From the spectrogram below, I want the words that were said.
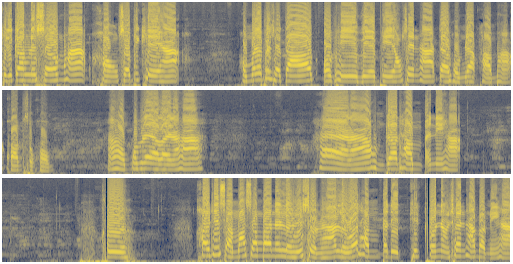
กิจกรรมในเซิร์ฟฮะ ของเซิร์ฟพีเคฮะ ผมไม่ได้เป็นสตาฟ OP VIP ทั้งเส้นฮะ แต่ผมอยากทำฮะ ความสุขผมนะผมก็ไม่ได้อะไรนะฮะแค่นะฮะผมจะทำอันนี้ฮะ ใครที่สามารถสร้างบ้านได้เร็วที่สุดฮะหรือว่าทำประดิษฐ์คิดค้นอย่างเช่นฮะแบบนี้ฮะ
